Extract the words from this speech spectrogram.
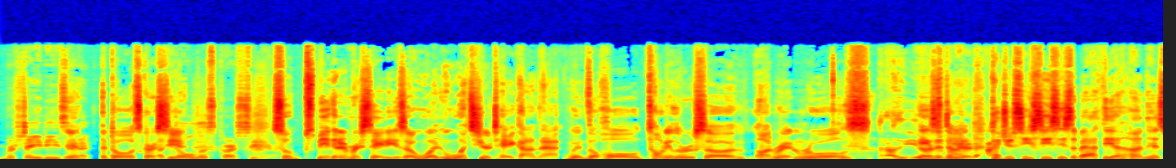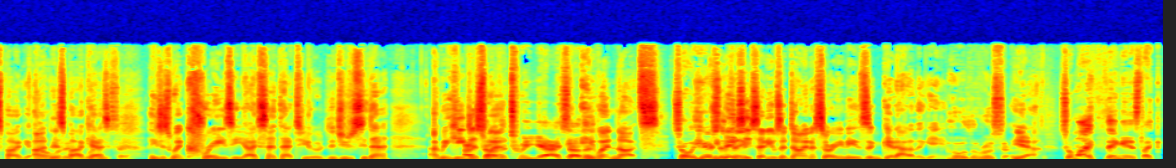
Mercedes yeah, and Adolis Garcia. Adolis Garcia. So speaking of Mercedes, though, what what's your take on that with the whole Tony La Russa unwritten rules? I know, you know, He's a weird. I- Did you see CC Sabathia on his pod, on No, his what did- what he just went crazy. I sent that to you. Did you see that? I mean, he I just saw went. the tweet. Yeah, I saw He went nuts. So here's he the basically thing- said he was a dinosaur. He needs to get out of the game. Who La Russa? Yeah. So my thing is like,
